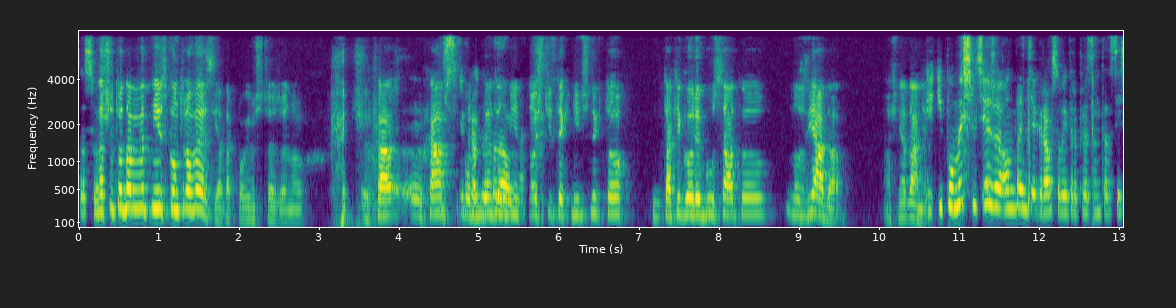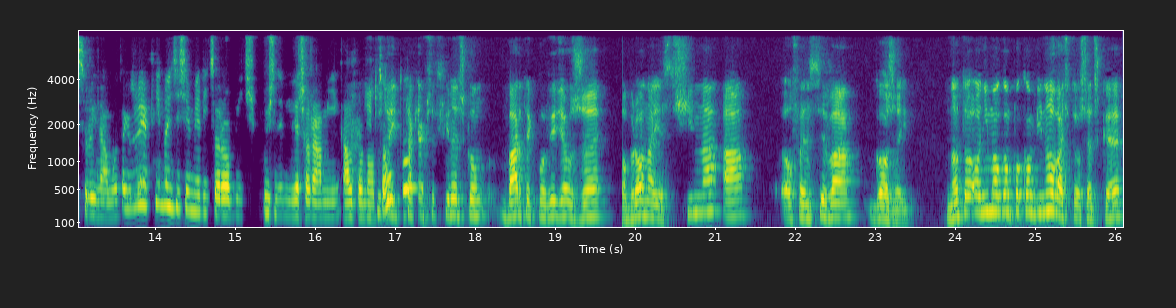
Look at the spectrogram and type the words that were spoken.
to. Znaczy to nawet nie jest kontrowersja, tak powiem szczerze. No. Habs pod względem umiejętności technicznych to takiego rybusa to no, zjada na śniadanie. I, I pomyślcie, że on będzie grał sobie w reprezentacji Surinamu, także jak nie będziecie mieli co robić późnymi wieczorami albo nocą. I tutaj, to... tak jak przed chwileczką Bartek powiedział, że obrona jest silna, a ofensywa gorzej no to oni mogą pokombinować troszeczkę,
